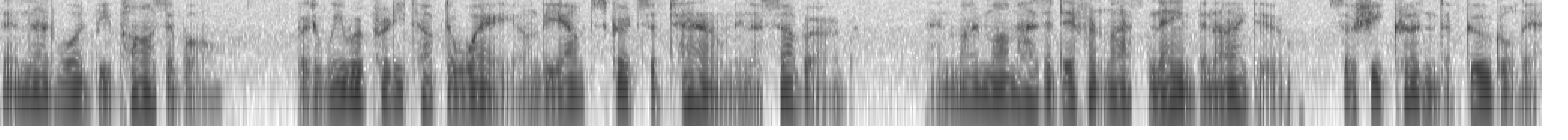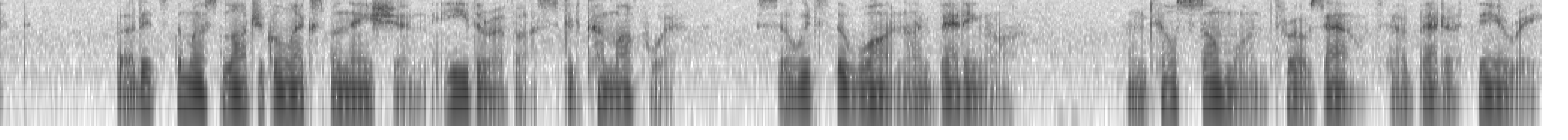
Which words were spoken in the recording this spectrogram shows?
then that would be plausible. But we were pretty tucked away on the outskirts of town in a suburb, and my mom has a different last name than I do, so she couldn't have Googled it. But it's the most logical explanation either of us could come up with, so it's the one I'm betting on, until someone throws out a better theory.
